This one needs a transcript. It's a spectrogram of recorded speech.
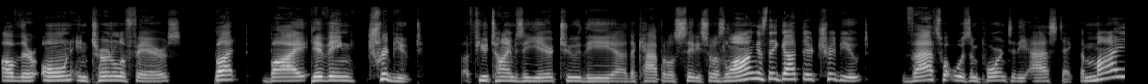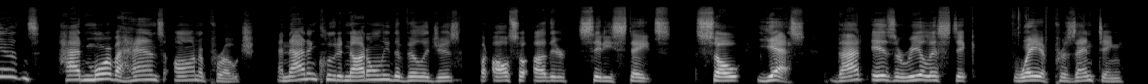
of their own internal affairs, but by giving tribute a few times a year to the uh, the capital city. So as long as they got their tribute, that's what was important to the Aztec. The Mayans had more of a hands on approach, and that included not only the villages, but also other city states. So, yes, that is a realistic way of presenting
